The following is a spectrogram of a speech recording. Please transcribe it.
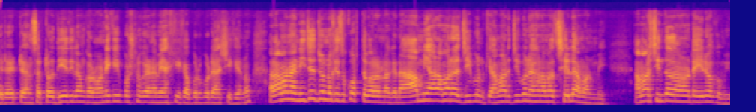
এটা একটু অ্যান্সারটাও দিয়ে দিলাম, কারণ অনেকেই প্রশ্ন করেন, আমি একই কাপড় পরে আসি কেন? আর আমার না নিজের জন্য কিছু করতে পারলাম না কেন। আমি আর আমার জীবন কি? আমার জীবন এখন আমার ছেলে, আমার মেয়ে। আমার চিন্তাধারণাটা এরকমই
